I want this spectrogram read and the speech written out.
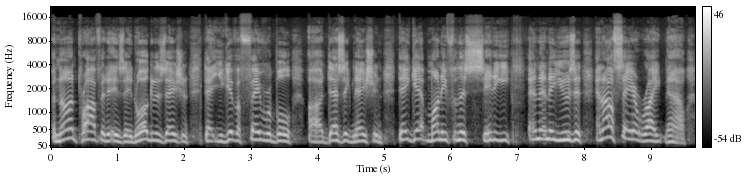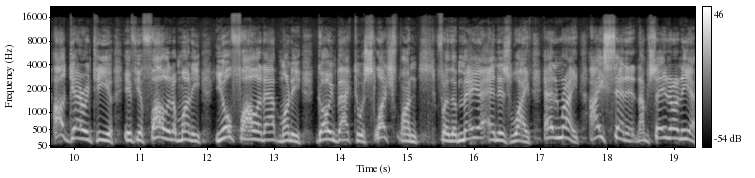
A nonprofit is an organization that you give a favorable uh, designation nation. They get money from the city and then they use it. And I'll say it right now. I'll guarantee you, if you follow the money, you'll follow that money going back to a slush fund for the mayor and his wife. And right, I said it and I'm saying it on here.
